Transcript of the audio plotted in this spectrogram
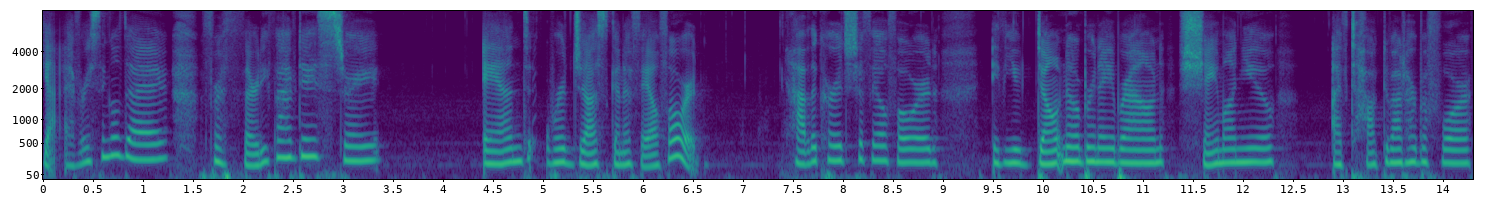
Yeah, every single day for 35 days straight. And we're just going to fail forward. Have the courage to fail forward. If you don't know Brene Brown, shame on you. I've talked about her before.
